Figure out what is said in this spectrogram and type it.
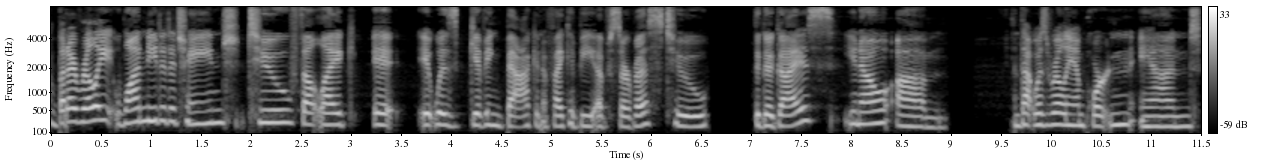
but I really, one, needed a change. Two, felt like it, it was giving back. And if I could be of service to the good guys, you know, um, that was really important. And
